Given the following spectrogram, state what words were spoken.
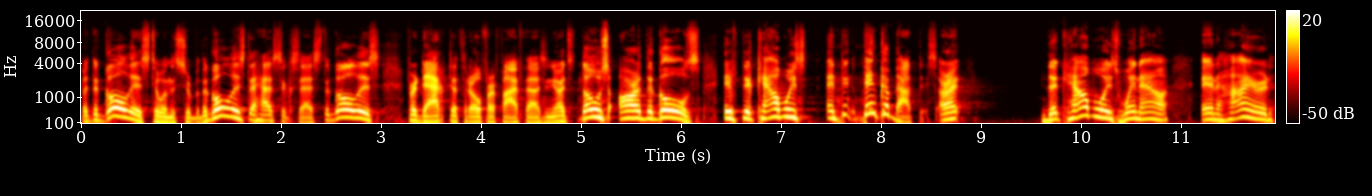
But the goal is to win the Super Bowl. The goal is to have success. The goal is for Dak to throw for 5,000 yards. Those are the goals. If the Cowboys, and think, think about this, all right? The Cowboys went out and hired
